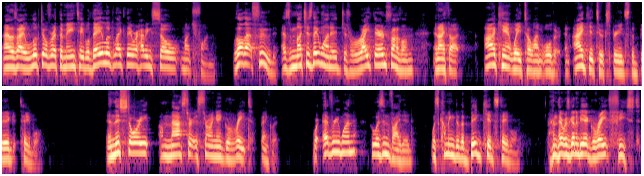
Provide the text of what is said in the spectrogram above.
And as I looked over at the main table, they looked like they were having so much fun with all that food, as much as they wanted, just right there in front of them. And I thought, I can't wait till I'm older and I get to experience the big table. In this story, a master is throwing a great banquet where everyone who was invited was coming to the big kids' table. And there was going to be a great feast.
